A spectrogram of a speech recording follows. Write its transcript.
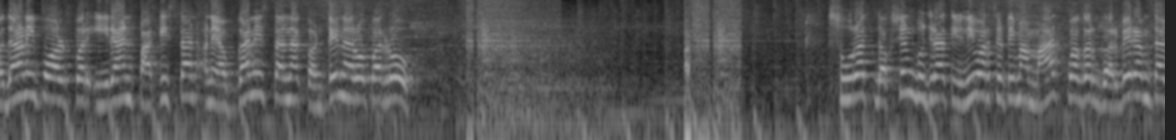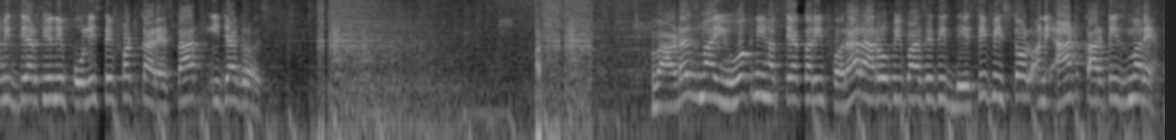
અદાણી પોર્ટ પર ઈરાન, પાકિસ્તાન અને અફઘાનિસ્તાનના કન્ટેનરો પર રોક. સુરત દક્ષિણ ગુજરાત યુનિવર્સિટીમાં માસ્ક વગર ગરબે રમતા વિદ્યાર્થીઓને પોલીસે ફટકાર્યા સાત ઈજાગ્રસ્ત. વાડજમાં યુવકની હત્યા કરી ફરાર આરોપી પાસેથી દેશી પિસ્તોલ અને આઠ કાર્ટીઝ મર્યા.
